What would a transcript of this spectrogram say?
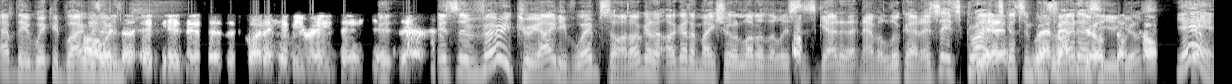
have their wicked way with Oh, them. it's, a, it, it, it, it's quite a heavy read there. Yes. it's a very creative website. I've got to, I've got to make sure a lot of the listeners go to that and have a look at it. It's, it's great. It's got some good photos of you girls. Yeah,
